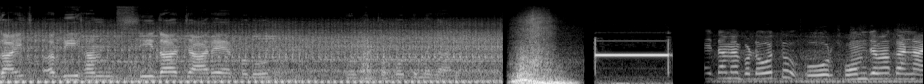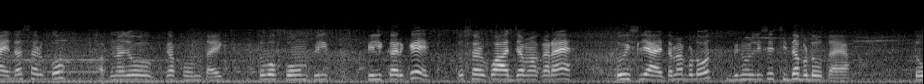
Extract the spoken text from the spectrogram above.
गाइस अभी हम सीधा जा रहे हैं और ऑटो में जा रहे हैं। था मैं बडोत और फॉर्म जमा करना आया था सर को। अपना जो क्या फॉर्म था एक तो वो फॉर्म फिल फिल करके तो सर को आज जमा कराया तो इसलिए आया था मैं बडोत, बिनोली से सीधा बडोत आया। तो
